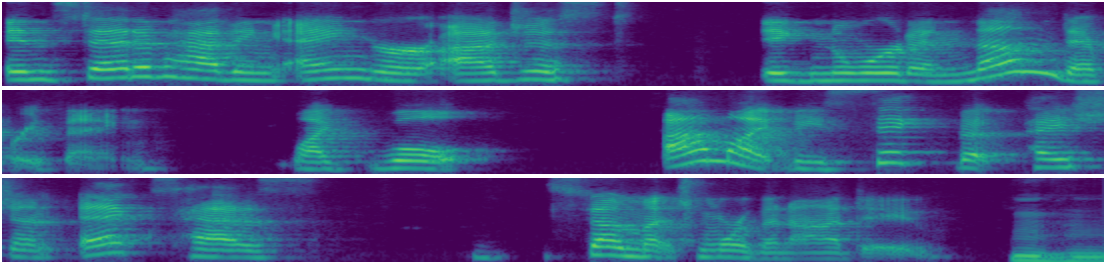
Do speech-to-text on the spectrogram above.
Instead of having anger i just ignored and numbed everything. Like well i might be sick but patient x has so much more than i do. Mm-hmm.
